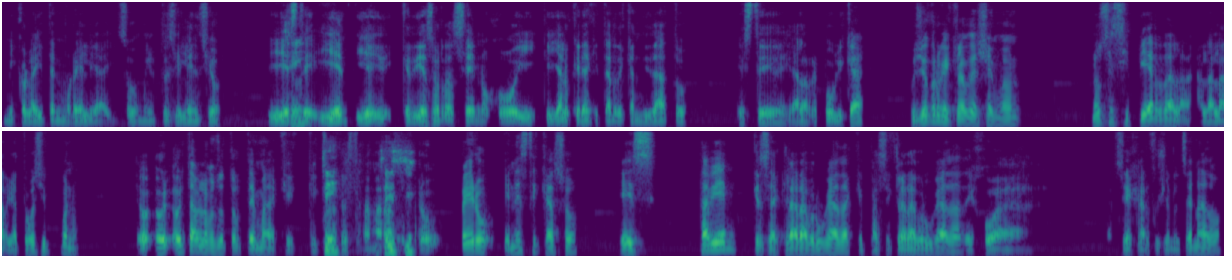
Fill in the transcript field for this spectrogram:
Nicolaita en Morelia, hizo un minuto de silencio, y, este, y, que Díaz Ordaz se enojó y que ya lo quería quitar de candidato este, a la República? Pues yo creo que Claudia Sheinbaum, no sé si pierda a la larga. Te voy a decir, bueno, Ahorita hablamos de otro tema que, creo que está más pero, pero en este caso es, está bien que sea Clara Brugada, que pase Clara Brugada, dejo a García Harfuch en el Senado.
